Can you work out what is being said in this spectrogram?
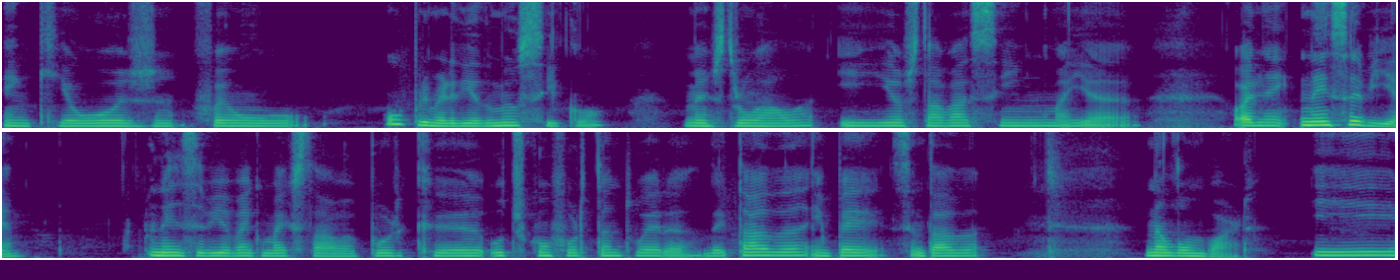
em que eu hoje foi o, o primeiro dia do meu ciclo menstrual e eu estava assim meia. Olhem, nem sabia, nem sabia bem como é que estava, porque o desconforto tanto era deitada, em pé, sentada, na lombar. E,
